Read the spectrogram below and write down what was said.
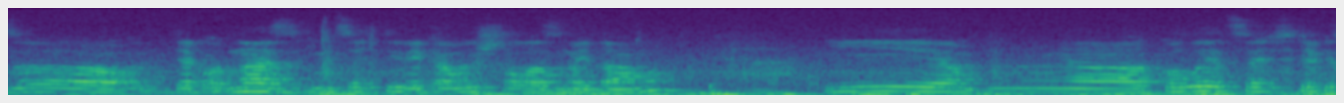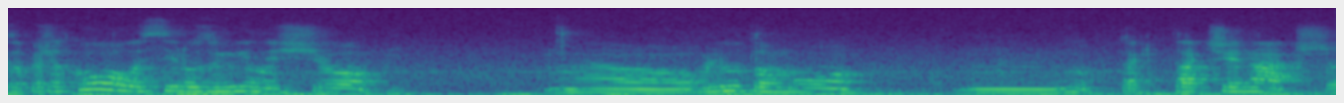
з як одна з ініціатив, яка вийшла з Майдану. І коли це тільки започатковувалося, всі розуміли, що в лютому ну, так, так чи інакше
